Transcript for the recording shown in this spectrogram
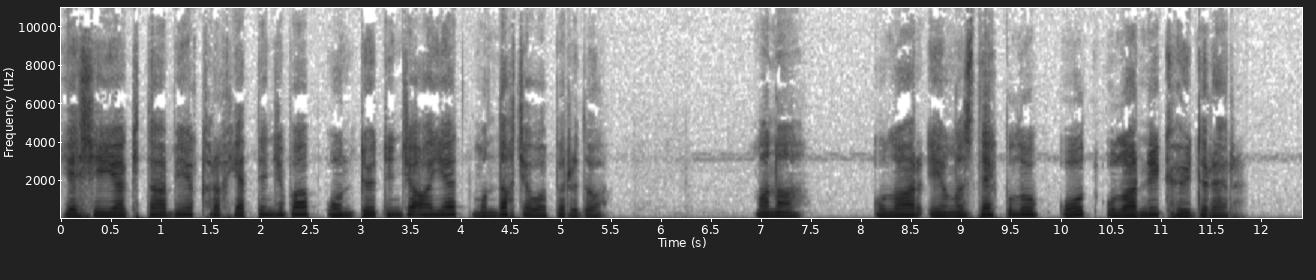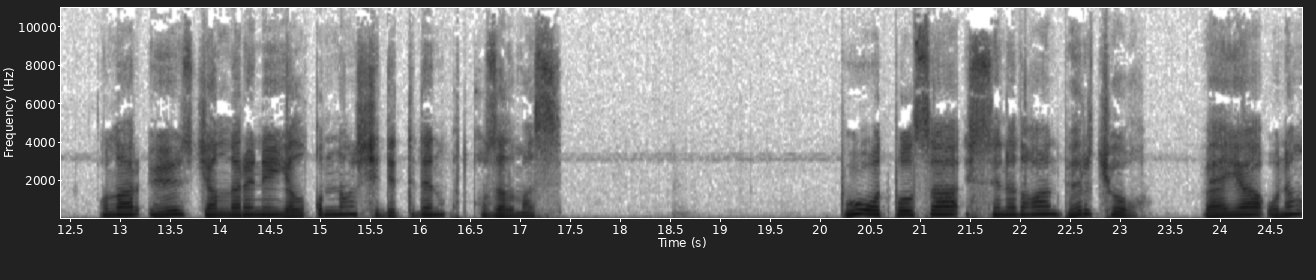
Яшия китабы 47-нче баб 14-нче аят мондак җавап бирде. Мана, улар эңиздәк булып От уларны көйдірер. Улар өз жанларыны ялқынның шиддетиден құтқызалмас. Бу от болса, issенедіған бір чоғ, вәя оның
